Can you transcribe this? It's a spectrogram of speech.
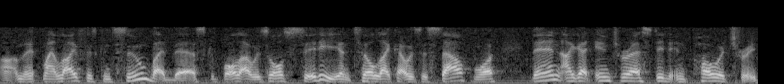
Um, my life was consumed by basketball. I was all city until like I was a sophomore. Then I got interested in poetry,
